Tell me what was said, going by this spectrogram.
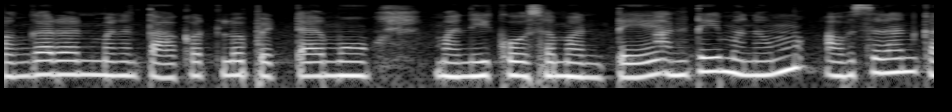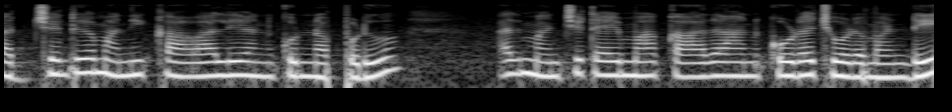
బంగారాన్ని మనం తాకట్టులో పెట్టాము మనీ కోసం అంటే అంటే మనం అవసరానికి అర్జెంటుగా మనీ కావాలి అనుకున్నప్పుడు అది మంచి టైమా కాదా అని కూడా చూడమండి.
